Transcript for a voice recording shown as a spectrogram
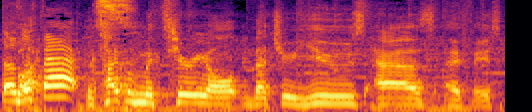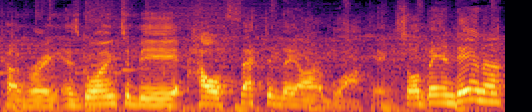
Those are But facts. The type of material that you use as a face covering is going to be how effective they are at blocking. So a bandana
